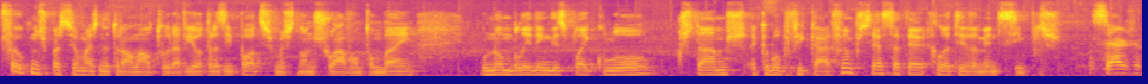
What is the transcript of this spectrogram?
foi o que nos pareceu mais natural na altura. Havia outras hipóteses, mas não nos soavam tão bem. O nome Bleeding Display colou, gostamos, acabou por ficar. Foi um processo até relativamente simples. Sérgio,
